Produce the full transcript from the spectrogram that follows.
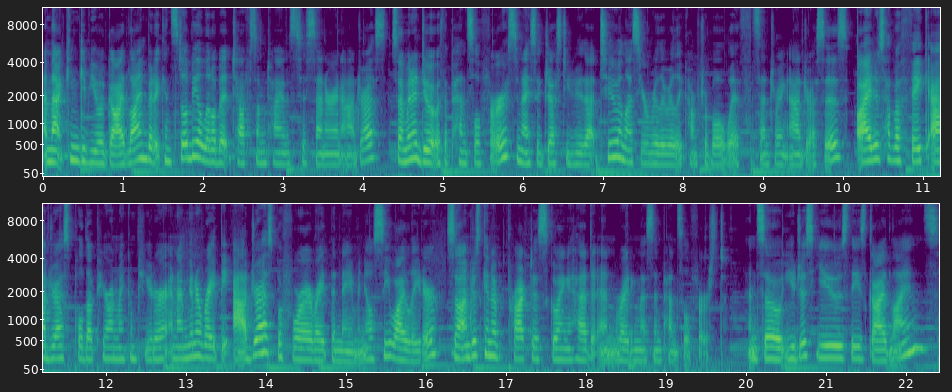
and that can give you a guideline, but it can still be a little bit tough sometimes to center an address. So I'm gonna do it with a pencil first and I suggest you do that too unless you're really, really really comfortable with centering addresses. I just have a fake address pulled up here on my computer and I'm gonna write the address before I write the name and you'll see why later. So I'm just gonna practice going ahead and writing this in pencil first. And so you just use these guidelines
